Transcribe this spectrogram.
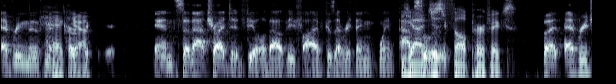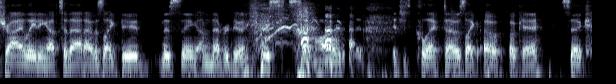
every movement Heck yeah. perfectly. And so that try did feel about V5 because everything went absolutely. yeah, it just felt perfect. but every try leading up to that, I was like, dude, this thing, I'm never doing this. It's so hard. It just clicked. I was like, oh, okay, sick.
